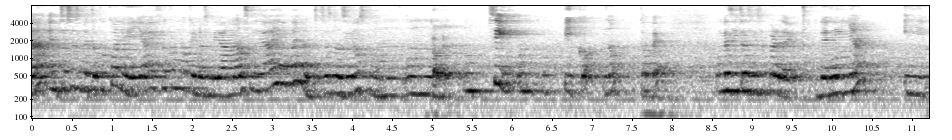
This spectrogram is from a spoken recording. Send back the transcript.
ella, entonces me tocó con ella y fue como que nos miramos y de, ay, bueno, entonces nos dimos como un... un, Tope. un sí, un, pico, ¿no? Tope. Un besito así súper de, de niña y,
